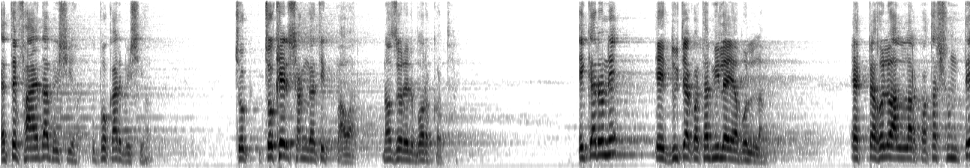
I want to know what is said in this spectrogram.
এতে ফায়দা বেশি হয়, উপকার বেশি হয়। চোখ, চোখের সাংঘাতিক পাওয়ার, নজরের বরকত হয়। এই কারণে এই দুইটা কথা মিলাইয়া বললাম। একটা হলো আল্লাহর কথা শুনতে,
